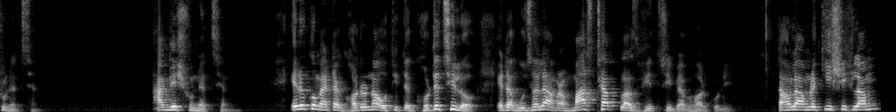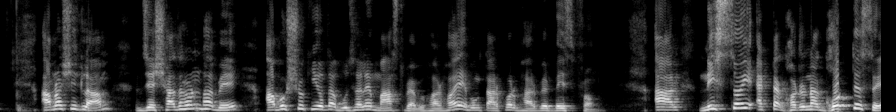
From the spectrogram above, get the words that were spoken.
শুনেছেন। আগে শুনেছেন। এরকম একটা ঘটনা অতীতে ঘটেছিল, এটা বুঝালে আমরা must have plus V three ব্যবহার করি। তাহলে আমরা কি শিখলাম? আমরা শিখলাম যে সাধারণভাবে আবশ্যকীয়তা বুঝালে মাস্ট ব্যবহার হয় এবং তারপর ভার্বের বেস ফ্রম আর নিশ্চয়ই একটা ঘটনা ঘটতেছে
